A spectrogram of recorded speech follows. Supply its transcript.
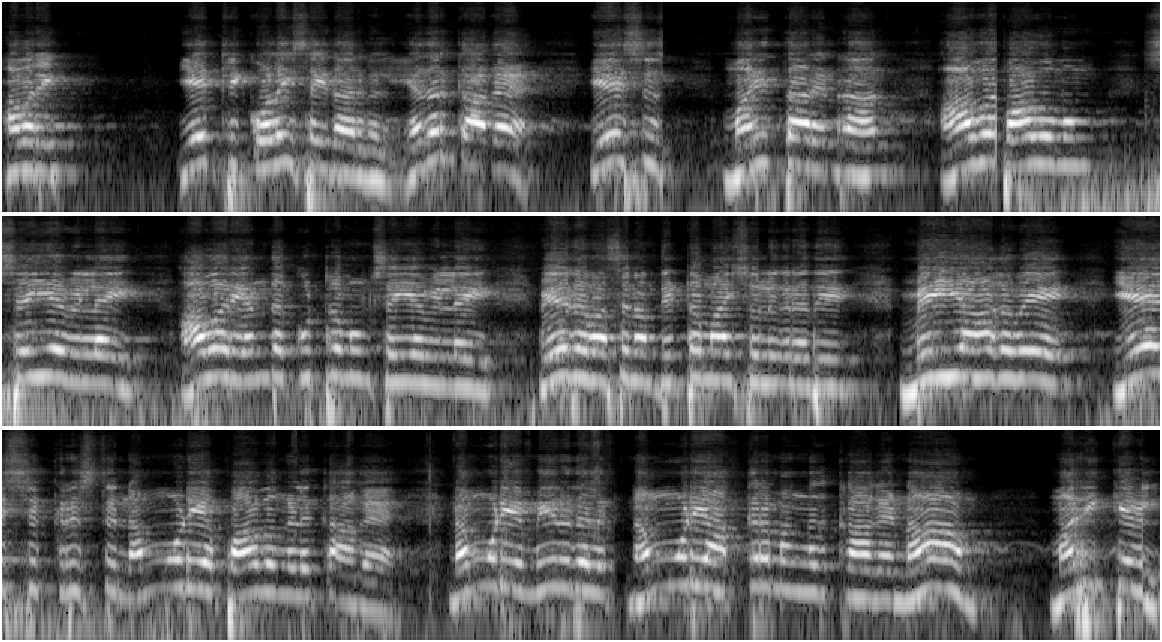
அவரை ஏற்றி கொலை செய்தார்கள். எதற்காக? இயேசு மறித்தார் என்றால் அவர் பாவமும் செய்யவில்லை. அவர் எந்த குற்றமும் செய்யவில்லை. வேத வசனம் திட்டமாய் சொல்லுகிறது மெய்யாகவே இயேசு கிறிஸ்து நம்முடைய பாவங்களுக்காக நம்முடைய மீறுதலுக்கு நம்முடைய அக்கிரமங்களுக்காக நாம் மறிக்கவில்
